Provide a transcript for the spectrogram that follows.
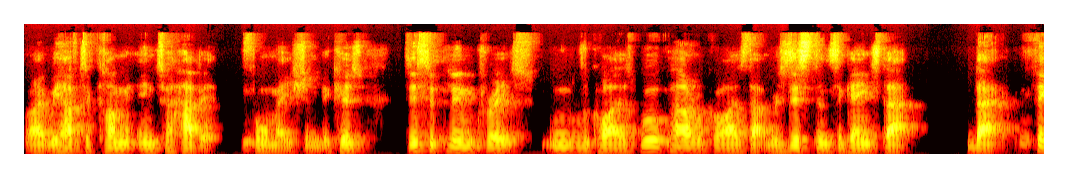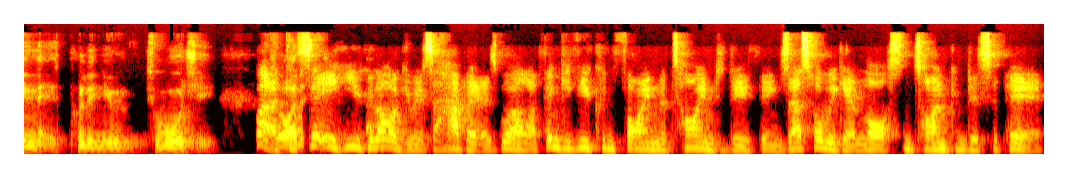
Right, we have to come into habit formation because discipline creates requires willpower, requires that resistance against that that thing that is pulling you towards you. Well, so I could say, you could argue it's a habit as well. I think if you can find the time to do things, that's why we get lost and time can disappear.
